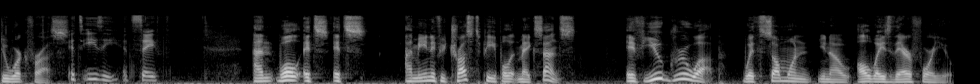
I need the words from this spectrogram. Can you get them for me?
do work for us. It's easy. It's safe. And well, it's it's I mean, if you trust people, it makes sense. If you grew up with someone, you know, always there for you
